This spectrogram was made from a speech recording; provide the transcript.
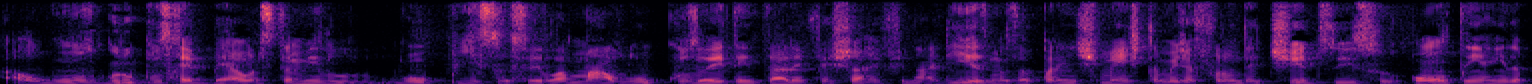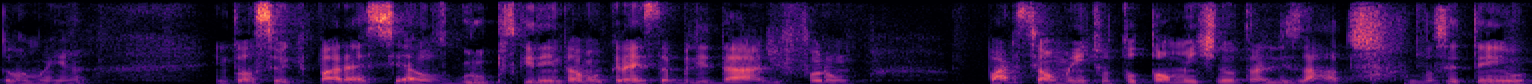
alguns grupos rebeldes também, golpistas, sei lá, malucos aí tentarem fechar refinarias, mas aparentemente também já foram detidos, isso ontem ainda pela manhã. Então, assim, o que parece é, os grupos que tentavam criar instabilidade foram parcialmente ou totalmente neutralizados. Você tem o,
